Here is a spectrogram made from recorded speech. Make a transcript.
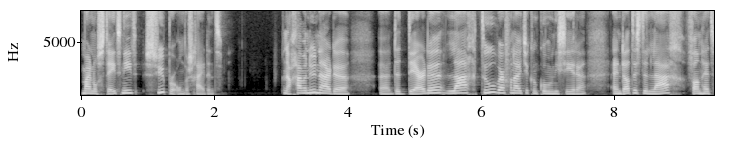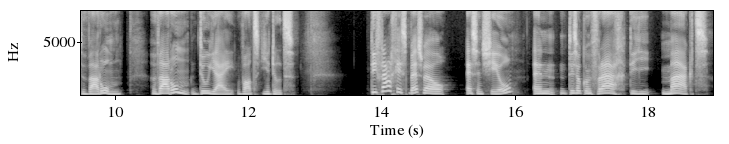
maar nog steeds niet super onderscheidend. Nou gaan we nu naar de, uh, de derde laag toe waarvanuit je kan communiceren. En dat is de laag van het waarom. Waarom doe jij wat je doet? Die vraag is best wel essentieel. En het is ook een vraag die maakt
